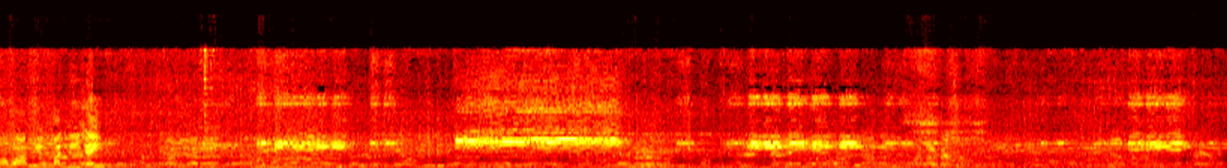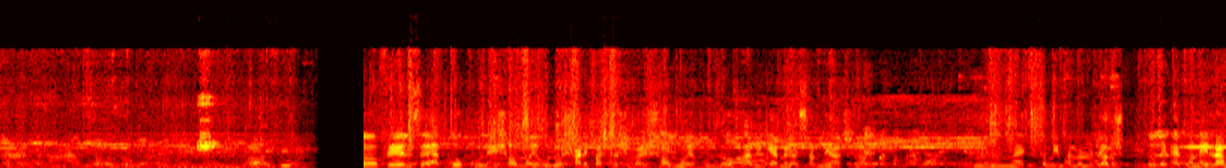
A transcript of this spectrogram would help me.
বাবা, আমিও পালিয়ে যাই। ফ্রেন্ডস এতক্ষণে সময় হলো, সাড়ে পাঁচটার সময় সময় হলো, আমি ক্যামেরার সামনে আসলাম। একদমই ভালো না জানো এখন এলাম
